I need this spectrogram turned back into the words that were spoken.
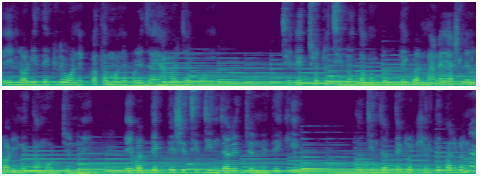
এই লরি দেখলে অনেক কথা মনে পড়ে যায়। আমার যখন ছেলে ছোট ছিল, তখন প্রত্যেকবার মেলায় আসলে লরি নিতাম ওর জন্যে। এবার দেখতে এসেছি জিঞ্জারের জন্য। দেখি, তো জিঞ্জার তো এগুলো খেলতে পারবে না,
